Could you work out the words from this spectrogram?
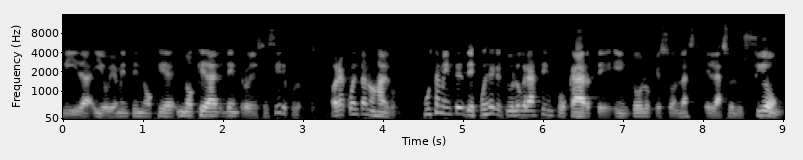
vida y obviamente no, no quedar dentro de ese círculo. Ahora cuéntanos algo, justamente después de que tú lograste enfocarte en todo lo que son las, la solución,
